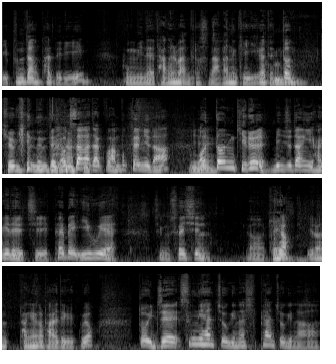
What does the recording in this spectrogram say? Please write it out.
이 분당파들이 국민의 당을 만들어서 나가는 계기가 됐던 음. 기억이 있는데 역사가 자꾸 반복됩니다. 예. 어떤 길을 민주당이 가게 될지 패배 이후에 지금 쇄신 어, 개혁 이런 방향을 봐야 되겠고요. 또 이제 승리한 쪽이나 실패한 쪽이나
